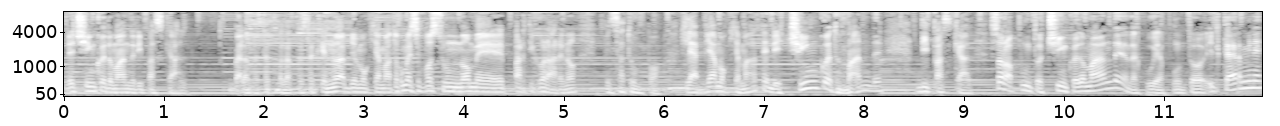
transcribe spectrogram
le 5 domande di Pascal. Bella questa cosa, questa che noi abbiamo chiamato come se fosse un nome particolare, no? Pensate un po', le abbiamo chiamate le 5 domande di Pascal. Sono appunto 5 domande, da cui appunto il termine,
